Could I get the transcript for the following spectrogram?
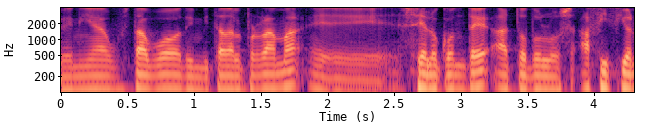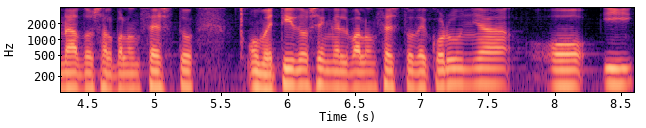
venía Gustavo de invitado al programa, eh, se lo conté a todos los aficionados al baloncesto, o metidos en el baloncesto de Coruña, o y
